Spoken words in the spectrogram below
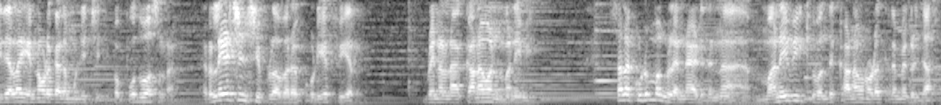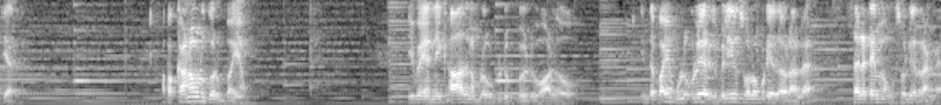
இதெல்லாம் என்னோட கதை முடிச்சு இப்போ பொதுவாக சொல்கிறேன் ரிலேஷன்ஷிப்பில் வரக்கூடிய ஃபியர் அப்படின்னா கணவன் மனைவி. சில குடும்பங்கள் என்ன ஆயிடுதுன்னா மனைவிக்கு வந்து கணவனோட திறமைகள் ஜாஸ்தியாக இருக்கு. அப்போ கணவனுக்கு ஒரு பயம். இவன் என்னைக்காவது நம்மளை விட்டுட்டு போயிடுவாளோ? இந்த பயம் உள்ளுக்குள்ளே இருக்குது வெளியும் சொல்ல முடியாதவரால் சில டைம் அவங்க சொல்லிடுறாங்க.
